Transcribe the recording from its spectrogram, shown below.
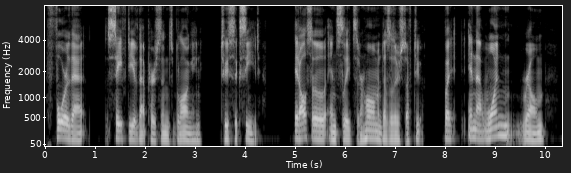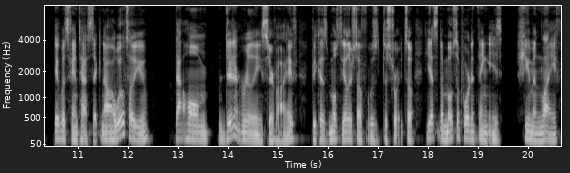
for that safety of that person's belonging to succeed. It also insulates their home and does other stuff too. But in that one realm, it was fantastic. Now, I will tell you that home didn't really survive because most of the other stuff was destroyed. So, yes, the most important thing is human life,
